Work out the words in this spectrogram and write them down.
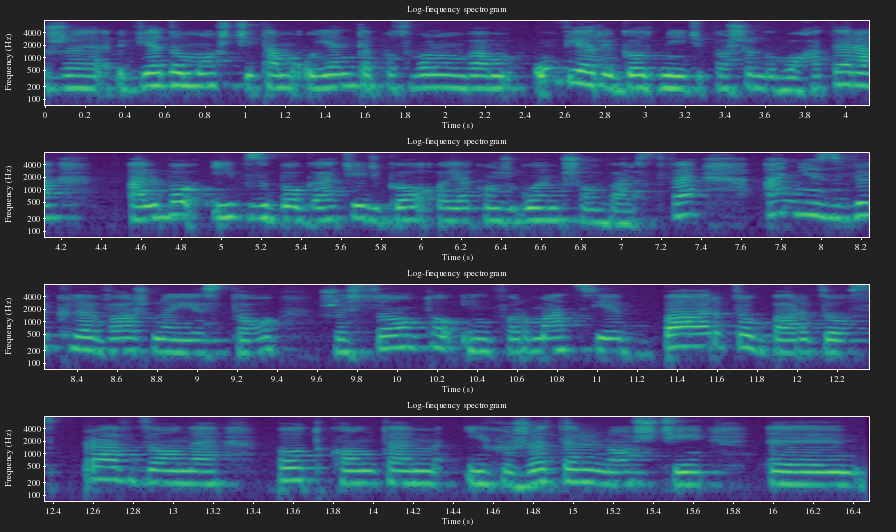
że wiadomości tam ujęte pozwolą Wam uwiarygodnić Waszego bohatera albo i wzbogacić go o jakąś głębszą warstwę, a niezwykle ważne jest to, że są to informacje bardzo, bardzo sprawdzone pod kątem ich rzetelności, y,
